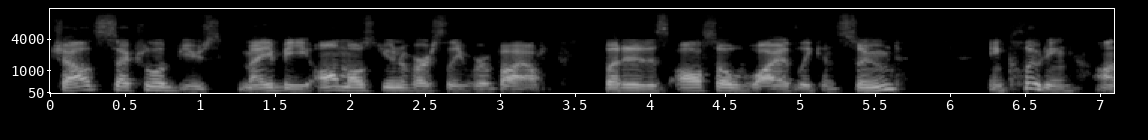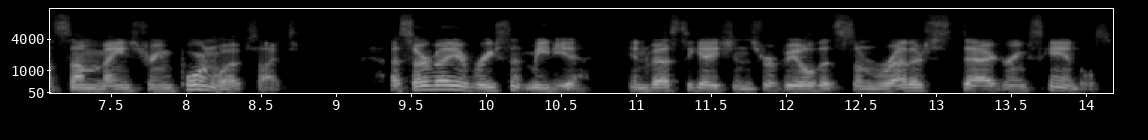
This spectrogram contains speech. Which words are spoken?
Child sexual abuse may be almost universally reviled, but it is also widely consumed, including on some mainstream porn websites. A survey of recent media investigations reveal that some rather staggering scandals.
